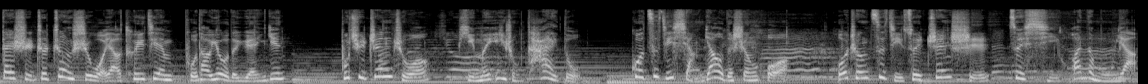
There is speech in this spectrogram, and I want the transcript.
但是这正是我要推荐葡萄柚的原因。不去斟酌，品味一种态度，过自己想要的生活，活成自己最真实、最喜欢的模样。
